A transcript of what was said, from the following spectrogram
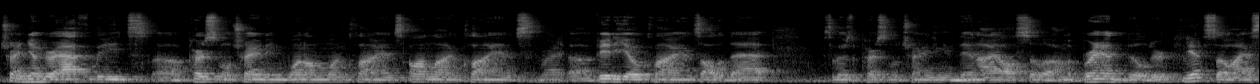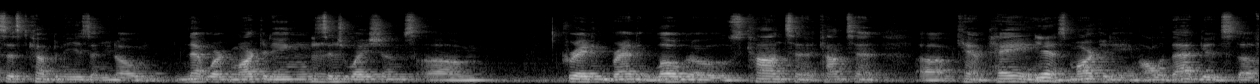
Train younger athletes, uh, personal training, one-on-one clients, online clients, Right. uh, video clients, all of that. So there's a personal training, and then I also I'm a brand builder. Yeah. So I assist companies and you know network marketing Mhm. situations, um, creating branding logos, content, content um, campaigns, marketing, all of that good stuff.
